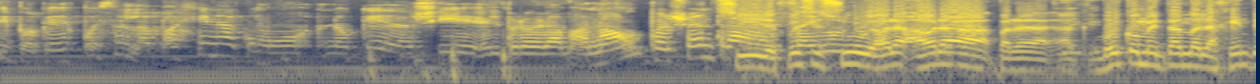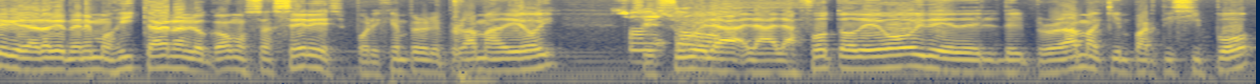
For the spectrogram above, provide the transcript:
Sí, porque después en la página como no queda allí el programa, ¿no? Pero yo entro Sí, después se sube. Ahora, ahora para, voy comentando a la gente que la verdad que tenemos Instagram, lo que vamos a hacer es, por ejemplo, en el programa de hoy, se sube la, foto de hoy del programa, quien participó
